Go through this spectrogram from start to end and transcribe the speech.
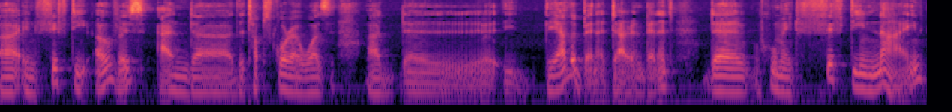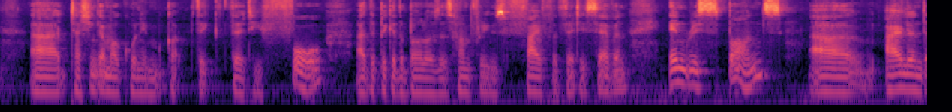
uh, in 50 overs, and uh, the top scorer was uh, the other Bennett, Darren Bennett, the, who made 59. Uh, Tashinga Makoni got 34. Uh, the pick of the bowlers was Humphrey, was 5 for 37. In response, uh, Ireland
